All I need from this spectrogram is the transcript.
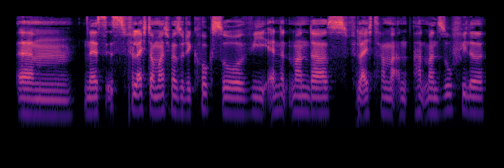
ähm, ne, es ist vielleicht auch manchmal so die Krux, so wie endet man das? Vielleicht haben, hat man so viele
